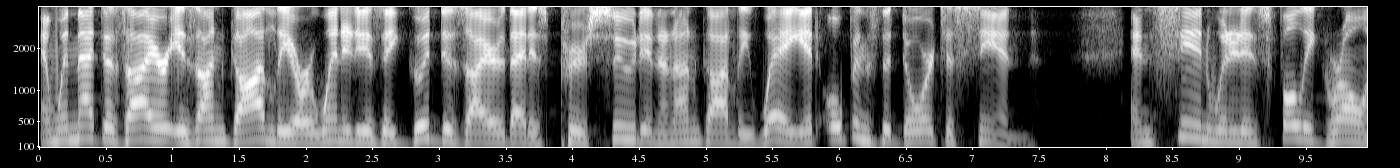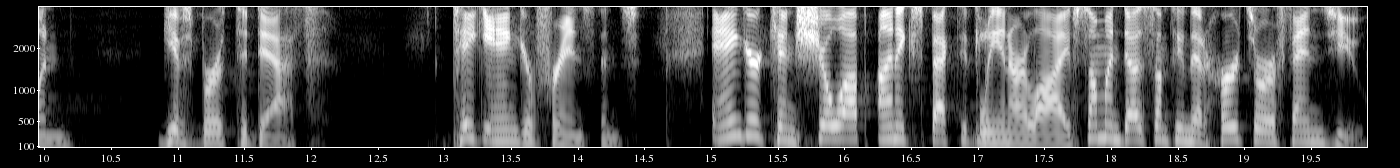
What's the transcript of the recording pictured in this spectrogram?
And when that desire is ungodly, or when it is a good desire that is pursued in an ungodly way, it opens the door to sin. And sin, when it is fully grown, gives birth to death. Take anger, for instance. Anger can show up unexpectedly in our lives. Someone does something that hurts or offends you,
